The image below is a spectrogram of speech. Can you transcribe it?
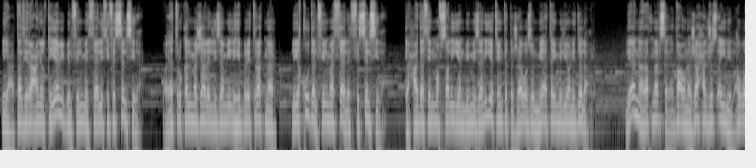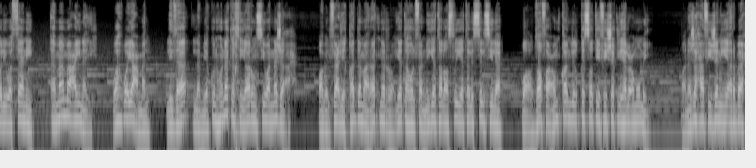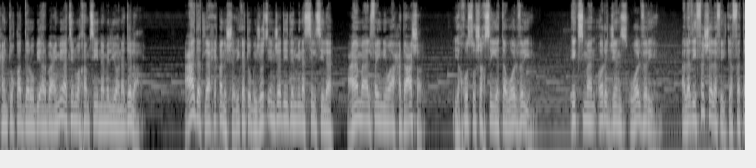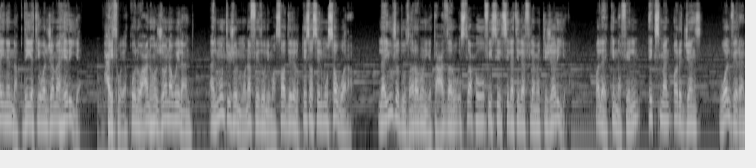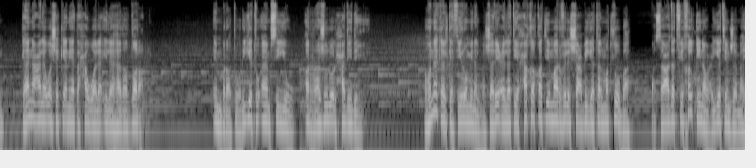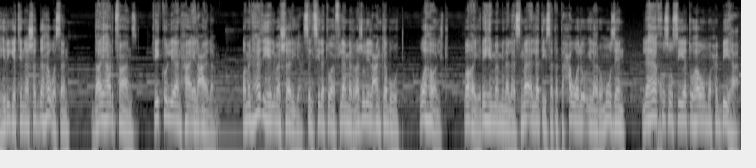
ليعتذر عن القيام بالفيلم الثالث في السلسلة ويترك المجال لزميله بريت راتنر ليقود الفيلم الثالث في السلسلة كحدث مفصلي بميزانية تتجاوز المئتي مليون دولار. لأن راتنر سيضع نجاح الجزئين الأول والثاني أمام عينيه. وهو يعمل. لذا لم يكن هناك خيار سوى النجاح. وبالفعل قدم راتنر رؤيته الفنية الأصلية للسلسلة وأضاف عمقا للقصة في شكلها العمومي. ونجح في جني أرباح تقدر ب 450 مليون دولار. عادت لاحقا الشركة بجزء جديد من السلسلة عام 2011 يخص شخصية وولفرين X-Men Origins Wolverine الذي فشل في الكفتين النقدية والجماهيرية. حيث يقول عنه جونا ويلاند المنتج المنفذ لمصادر القصص المصورة. لا يوجد ضرر يتعذر إصلاحه في سلسلة الأفلام التجارية. ولكن فيلم X-Men Origins Wolverine كان على وشك أن يتحول إلى هذا الضرر. إمبراطورية MCU الرجل الحديدي. هناك الكثير من المشاريع التي حققت لمارفل الشعبية المطلوبة وساعدت في خلق نوعية جماهيرية أشد هوسا die hard fans في كل أنحاء العالم. ومن هذه المشاريع سلسلة أفلام الرجل العنكبوت وهولك وغيرهما من الأسماء التي ستتحول إلى رموز لها خصوصيتها ومحبيها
